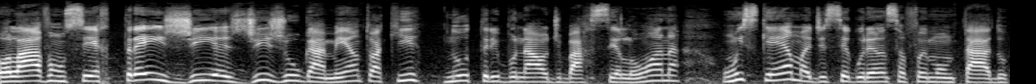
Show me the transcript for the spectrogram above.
Olá, vão ser três dias de julgamento aqui no Tribunal de Barcelona. Um esquema de segurança foi montado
